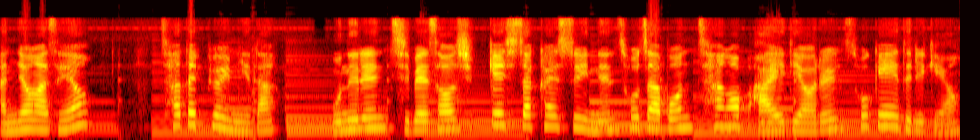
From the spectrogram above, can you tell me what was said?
안녕하세요. 차 대표입니다. 오늘은 집에서 쉽게 시작할 수 있는 소자본 창업 아이디어를 소개해 드릴게요.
